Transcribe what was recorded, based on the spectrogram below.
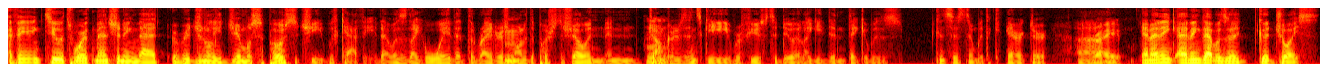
I think too, it's worth mentioning that originally Jim was supposed to cheat with Cathy. That was like a way that the writers Mm. wanted to push the show, and, and John Mm. Krasinski refused to do it. Like he didn't think it was consistent with the character. Um, Right. And I think I think that was a good choice.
